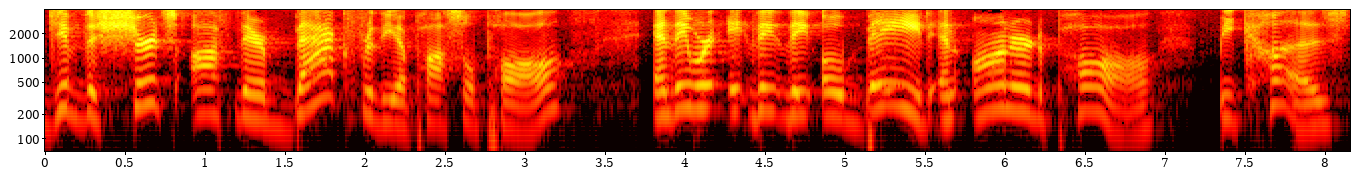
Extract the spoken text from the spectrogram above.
give the shirts off their back for the Apostle Paul, and they, were, they, they obeyed and honored Paul because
